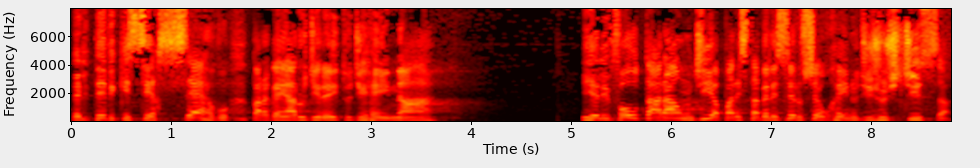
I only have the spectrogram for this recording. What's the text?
ele teve que ser servo para ganhar o direito de reinar. E ele voltará um dia para estabelecer o seu reino de justiça.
